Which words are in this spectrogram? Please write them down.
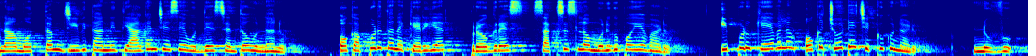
నా మొత్తం జీవితాన్ని త్యాగం చేసే ఉద్దేశ్యంతో ఉన్నాను. ఒకప్పుడు తన కెరియర్ ప్రోగ్రెస్ సక్సెస్లో మునిగిపోయేవాడు. ఇప్పుడు కేవలం ఒక చోటే చిక్కుకున్నాడు. నువ్వు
